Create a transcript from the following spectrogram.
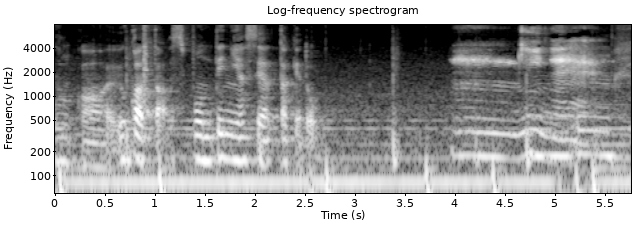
なんか良かった。スポンテニアスやったけど。うんいいね。うん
